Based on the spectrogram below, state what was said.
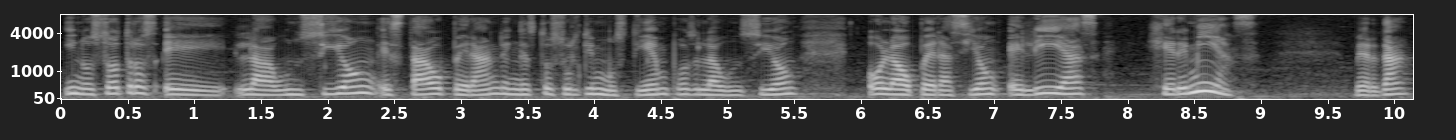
y nosotros eh, la unción está operando en estos últimos tiempos, la unción o la operación Elías, Jeremías, ¿verdad?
